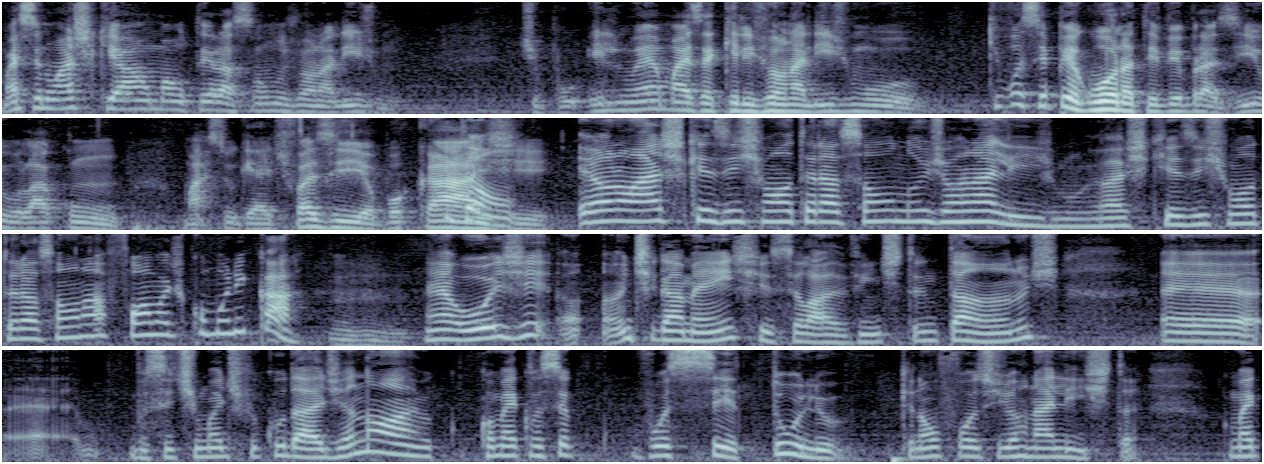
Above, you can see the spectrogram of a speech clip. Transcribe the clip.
Mas você não acha que há uma alteração no jornalismo? Tipo, ele não é mais aquele jornalismo que você pegou na TV Brasil, lá com Márcio Guedes fazia, Bocage. Então, eu não acho que existe uma alteração no jornalismo. Eu acho que existe uma alteração na forma de comunicar. Uhum. É, hoje, antigamente, sei lá, 20, 30 anos, é, você tinha uma dificuldade enorme. Como é que você, você, Túlio, que não fosse jornalista, como é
